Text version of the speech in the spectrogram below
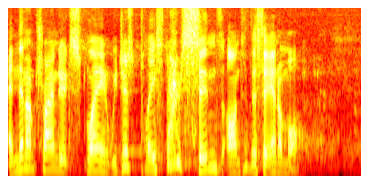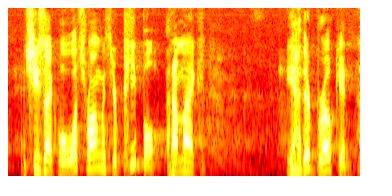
and then I'm trying to explain, we just placed our sins onto this animal. And she's like, well, what's wrong with your people? And I'm like, yeah, they're broken.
